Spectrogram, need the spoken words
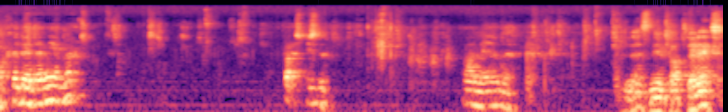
Bak ne bedeni yanına. Bas bizde. Hala evde. That's new top FedEx.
